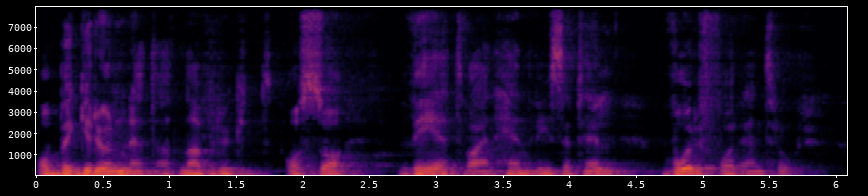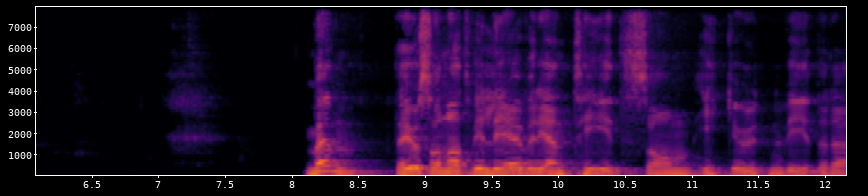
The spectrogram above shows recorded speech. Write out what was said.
Og begrunnet, at en har brukt også vet hva en henviser til, hvorfor en tror. Men det er jo sånn at vi lever i en tid som ikke uten videre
